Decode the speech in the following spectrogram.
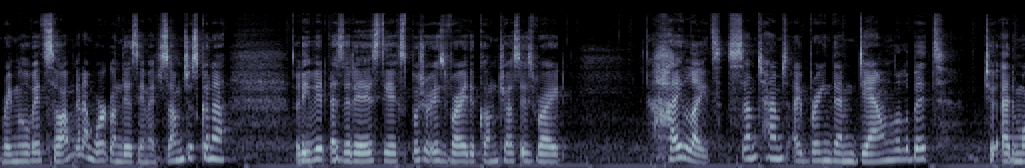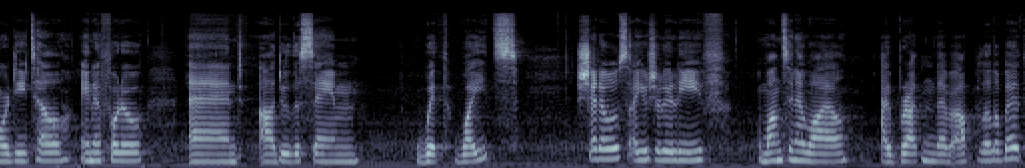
remove it. So I'm gonna work on this image. So I'm just gonna leave it as it is. The exposure is right, the contrast is right. Highlights, sometimes I bring them down a little bit to add more detail in a photo and I'll do the same with whites. Shadows I usually leave once in a while. I brighten them up a little bit,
